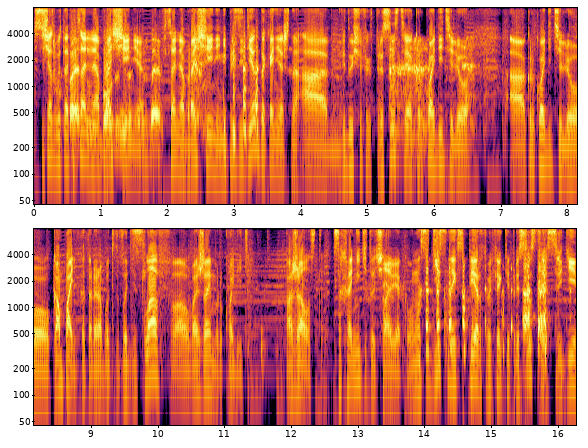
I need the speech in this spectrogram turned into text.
Сейчас будет официальное обращение. Официальное обращение не президента, конечно, а ведущий эффект присутствия к руководителю к руководителю компании, в работает Владислав, а, уважаемый руководитель. Пожалуйста, сохраните этого человека. У нас единственный эксперт в эффекте присутствия среди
